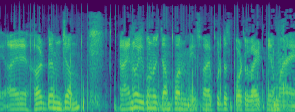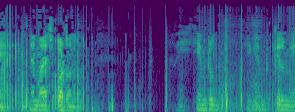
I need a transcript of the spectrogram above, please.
I heard them jump, and I know he's going to jump on me, so I put the spotter right near my near my spot only. He came to he came to kill me.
